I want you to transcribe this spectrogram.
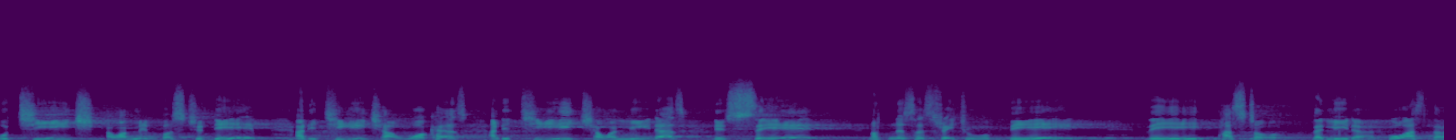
who teach our members today and they teach our workers and they teach our leaders. They say, not necessary to obey the pastor the leader who has the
